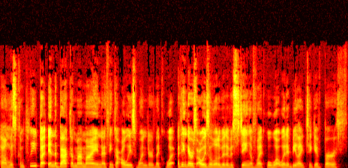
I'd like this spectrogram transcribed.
um, was complete. But in the back of my mind, I think I always wondered, like, what I think there was always a little bit of a sting of like, well, what would it be like to give birth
